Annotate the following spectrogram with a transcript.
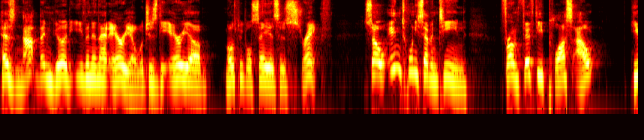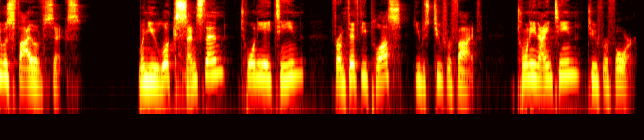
has not been good even in that area, which is the area most people say is his strength. So in 2017, from 50 plus out, he was five of six. When you look since then, 2018, from 50 plus, he was two for five. 2019, two for four.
